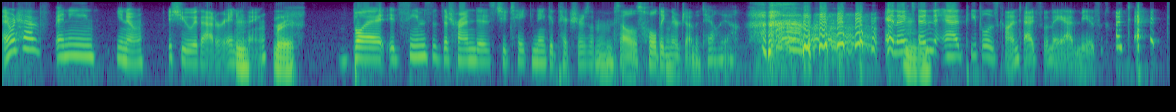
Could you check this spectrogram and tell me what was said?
I don't have any, you know, issue with that or anything Right. But it seems that the trend is to take naked pictures of themselves holding their genitalia. and I Hmm. tend to add people as contacts when they add me as a contact.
